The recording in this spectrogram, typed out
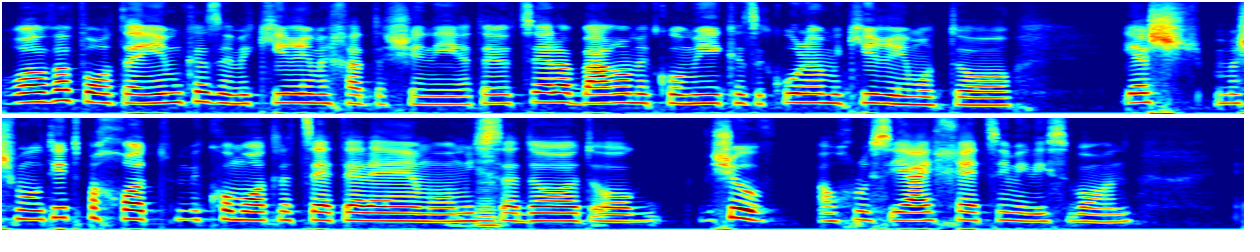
רוב הפורטאים כזה מכירים אחד את השני, אתה יוצא לבר המקומי, כזה כולם מכירים אותו. יש משמעותית פחות מקומות לצאת אליהם, או מסעדות, או... ושוב, האוכלוסייה היא חצי מליסבון. Um,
